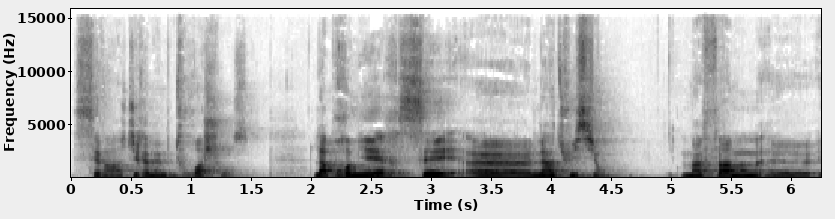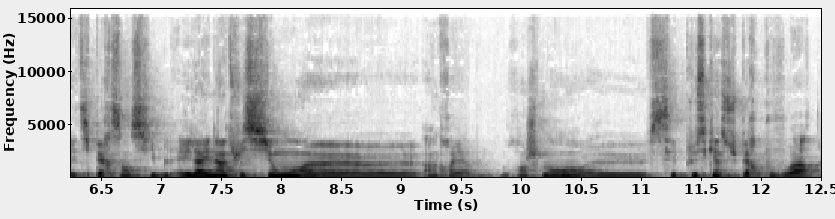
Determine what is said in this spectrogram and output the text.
C'est vrai, je dirais même trois choses. La première, c'est euh, l'intuition. Ma femme euh, est hypersensible et elle a une intuition euh, incroyable. Franchement, c'est plus qu'un super pouvoir.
